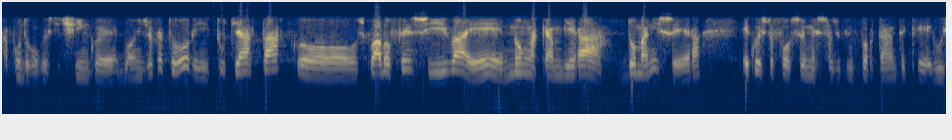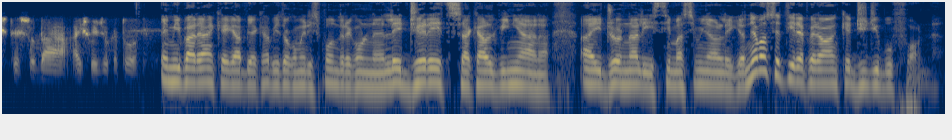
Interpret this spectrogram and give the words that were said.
appunto con questi cinque buoni giocatori, tutti all'attacco, squadra offensiva e non la cambierà domani sera e questo forse è il messaggio più importante che lui stesso dà ai suoi giocatori. E mi pare anche che abbia capito come rispondere con leggerezza calviniana ai giornalisti Massimiliano Lega. Andiamo a sentire però anche Gigi Buffon.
